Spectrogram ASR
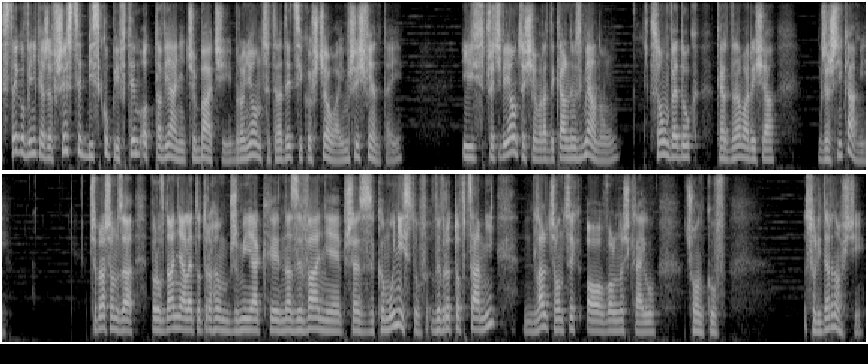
z tego wynika, że wszyscy biskupi, w tym odtawiani czy baci, broniący tradycji Kościoła i mszy świętej i sprzeciwiający się radykalnym zmianom, są według kardynała Rysia grzesznikami. Przepraszam za porównanie, ale to trochę brzmi jak nazywanie przez komunistów wywrotowcami walczących o wolność kraju członków Solidarności.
